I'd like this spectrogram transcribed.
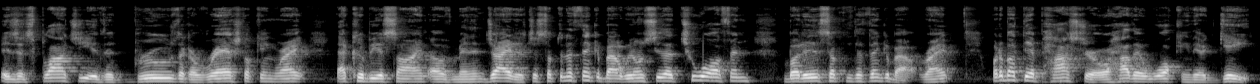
Is it splotchy? Is it bruised, like a rash looking, right? That could be a sign of meningitis. Just something to think about. We don't see that too often, but it is something to think about, right? What about their posture or how they're walking, their gait?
